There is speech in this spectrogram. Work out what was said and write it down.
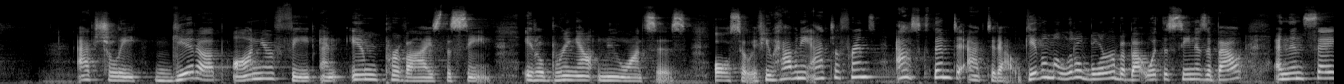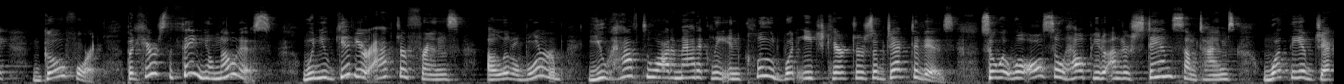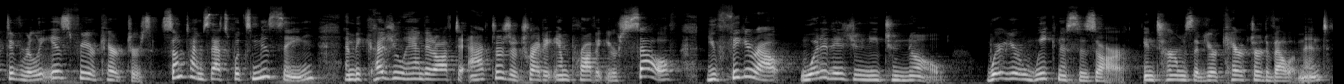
actually get up on your feet and improvise the scene. It'll bring out nuances. Also, if you have any actor friends, ask them to act it out. Give them a little blurb about what the scene is about and then say, go for it. But here's the thing you'll notice when you give your actor friends a little blurb, you have to automatically include what each character's objective is. So it will also help you to understand sometimes what the objective really is for your characters. Sometimes that's what's missing, and because you hand it off to actors or try to improv it yourself, you figure out what it is you need to know, where your weaknesses are in terms of your character development.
